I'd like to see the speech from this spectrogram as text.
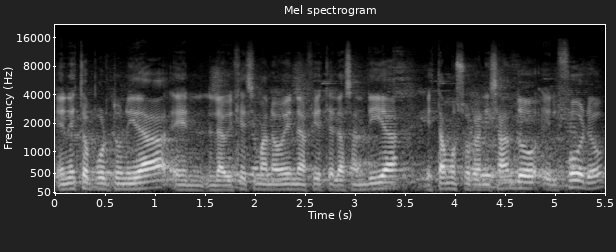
En esta oportunidad, en la vigésima novena Fiesta de la Sandía, estamos organizando el foro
